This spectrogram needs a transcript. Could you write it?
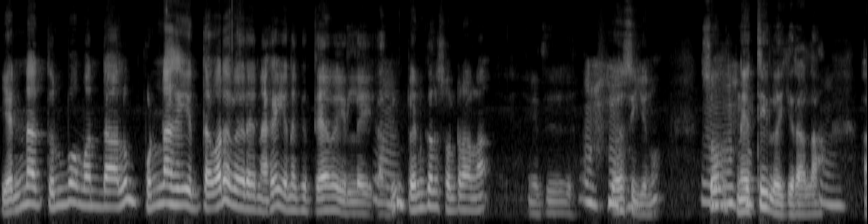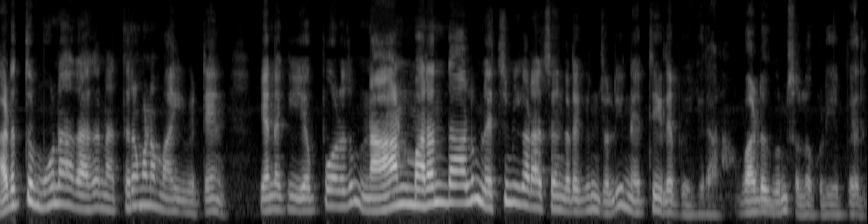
என்ன துன்பம் வந்தாலும் புன்னகையை தவிர வேற நகை எனக்கு தேவையில்லை அப்படின்னு பெண்கள் சொல்றாளாம் இது யோசிக்கணும். ஸோ. நெத்தியில் வைக்கிறாளாம். அடுத்து மூணாவதாக நான் திருமணம் ஆகிவிட்டேன் எனக்கு எப்பொழுதும் நான் மறந்தாலும் லட்சுமி கடாட்சம் கிடைக்குன்னு சொல்லி நெத்தியில போய் வைக்கிறாளாம். வடுகுன்னு சொல்லக்கூடிய பேர்.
